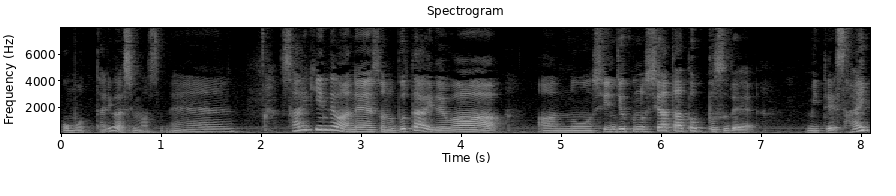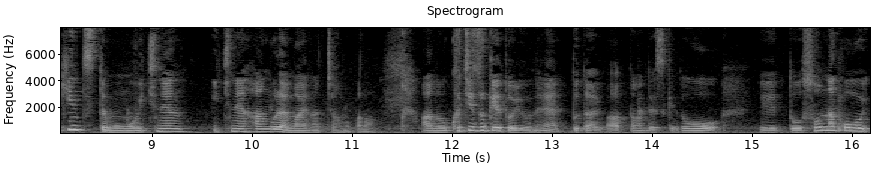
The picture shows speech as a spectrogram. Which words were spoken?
思ったりはしますね。最近ではねその舞台ではあの新宿のシアタートップスで見て最近っつってももう1年1年半ぐらい前になっちゃうのかな「あの口づけ」というね舞台があったんですけどえーと、そんなこう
